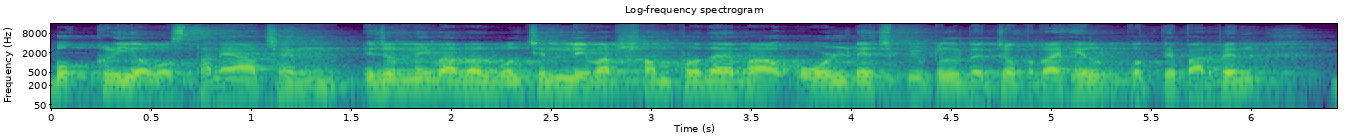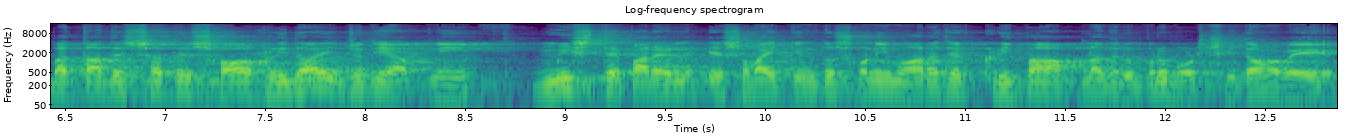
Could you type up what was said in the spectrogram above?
বক্রি অবস্থানে আছেন। এজন্যই বারবার বলছি, লেবার সম্প্রদায় বা ওল্ড এজ পিপলদের যতটা হেল্প করতে পারবেন বা তাদের সাথে সহৃদয় যদি আপনি মিশতে পারেন, এ সময় কিন্তু শনি মহারাজের কৃপা আপনাদের উপরে বর্ষিত হবে।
